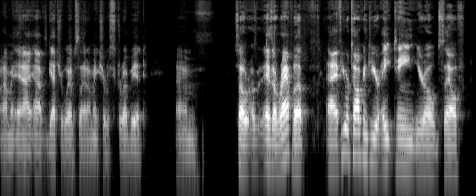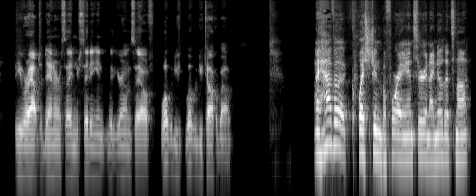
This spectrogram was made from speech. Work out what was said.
Um, and I, I've got your website. I'll make sure to scrub it. Um, so, uh, as a wrap up, uh, if you were talking to your 18 year old self, you were out to dinner, say, and you're sitting in with your own self, what would you what would you talk about? I have a question before I answer, and I know that's not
